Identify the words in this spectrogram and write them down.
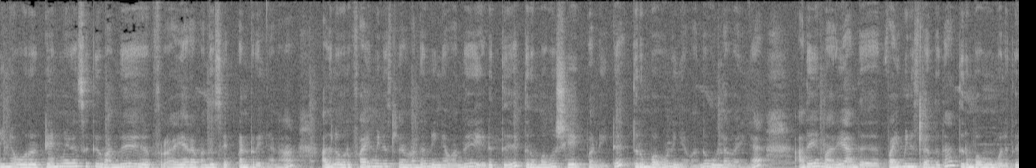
நீங்கள் ஒரு டென் மினிட்ஸுக்கு வந்து ஃப்ரையரை வந்து செட் பண்ணுறீங்கன்னா அதில் ஒரு ஃபைவ் மினிட்ஸில் வந்து நீங்கள் வந்து எடுத்து திரும்பவும் ஷேக் பண்ணிவிட்டு திரும்பவும் நீங்கள் வந்து உள்ளே வைங்க. அதே மாதிரி அந்த ஃபைவ் மினிட்ஸ்லேருந்து தான் திரும்பவும் உங்களுக்கு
